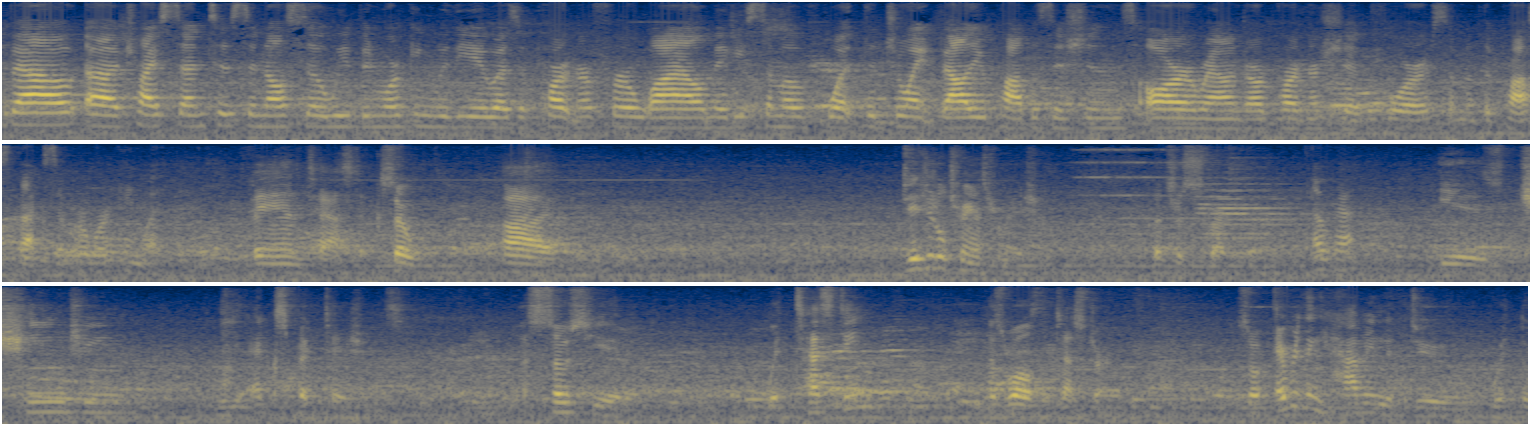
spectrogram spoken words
about uh, Tricentis, and also we've been working with you as a partner for a while. Maybe some of what the joint value propositions are around our partnership for some of the prospects that we're working with. Fantastic. So, uh, digital transformation. Let's just start there. Okay. Is changing the expectations associated with testing as well as the tester. So everything having to do with the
